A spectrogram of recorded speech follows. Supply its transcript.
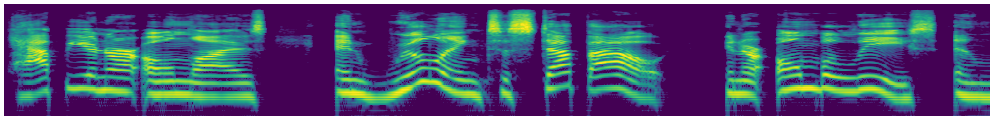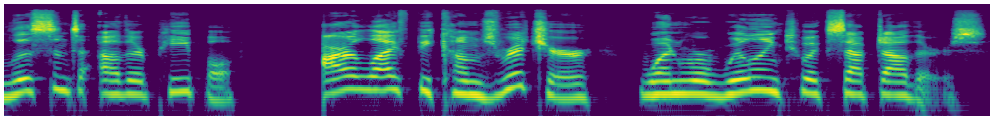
happy in our own lives, and willing to step out in our own beliefs and listen to other people, our life becomes richer when we're willing to accept others.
